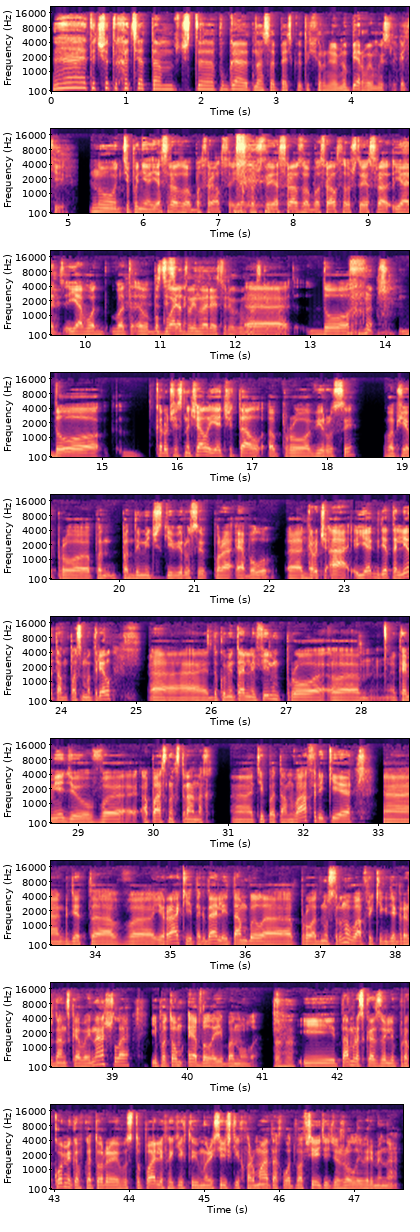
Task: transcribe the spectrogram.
а, это что-то хотят там, что-то пугают нас опять какой-то херней. Ну, первые мысли какие? Ну, типа, не, я сразу обосрался. Я то, что я сразу обосрался, что я сразу, я, я вот, вот э, С буквально... 10 января Серега в маске Э, до, до, короче, сначала я читал э, про вирусы, вообще про пан- пандемические вирусы, про Эболу. Э, Мгм. Короче, а, я где-то летом посмотрел э, документальный фильм про э, комедию в опасных странах типа там в Африке, э, где-то в Ираке и так далее. И там было про одну страну в Африке, где гражданская война шла, и потом Эбола ебанула. Ага. И там рассказывали про комиков, которые выступали в каких-то юмористических форматах вот во все эти тяжелые времена.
